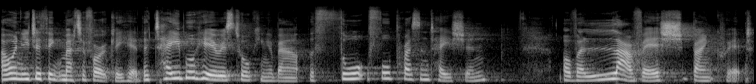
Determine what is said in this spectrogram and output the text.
I want you to think metaphorically here. The table here is talking about the thoughtful presentation of a lavish banquet.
